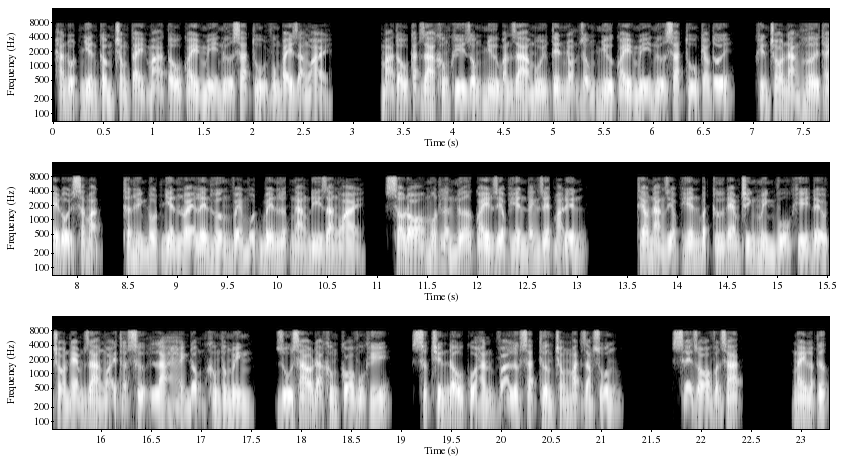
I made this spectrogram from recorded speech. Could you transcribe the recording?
hắn đột nhiên cầm trong tay mã tấu quay mỹ nữ sát thủ vung bay ra ngoài mã tấu cắt ra không khí giống như bắn ra mũi tên nhọn giống như quay mỹ nữ sát thủ kéo tới, khiến cho nàng hơi thay đổi sắc mặt, thân hình đột nhiên lóe lên hướng về một bên lướt ngang đi ra ngoài, sau đó một lần nữa quay diệp hiên đánh giết mà đến. Theo nàng diệp hiên bất cứ đem chính mình vũ khí đều cho ném ra ngoài thật sự là hành động không thông minh, dù sao đã không có vũ khí, sức chiến đấu của hắn và lực sát thương trong mắt giảm xuống. Xé gió vẫn sát. Ngay lập tức,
